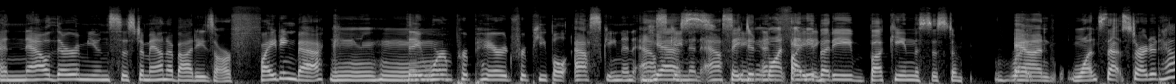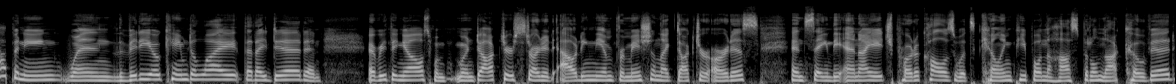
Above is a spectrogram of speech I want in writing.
And now their immune system antibodies are fighting back. Mm-hmm. They weren't prepared for people asking and asking yes, and asking. They didn't want fighting. anybody bucking the system. Right. And once that started happening, when the video came to light that I did and everything else, when, when doctors started outing the information, like Dr. Ardis, and saying the NIH protocol is what's killing people in the hospital, not COVID,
